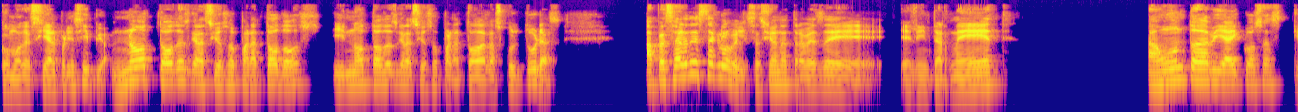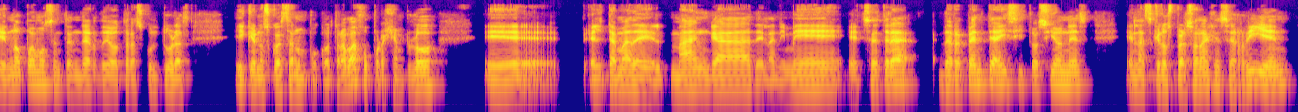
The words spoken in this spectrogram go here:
como decía al principio, no todo es gracioso para todos y no todo es gracioso para todas las culturas. A pesar de esta globalización a través de el internet, aún todavía hay cosas que no podemos entender de otras culturas y que nos cuestan un poco trabajo. Por ejemplo, eh, el tema del manga, del anime, etcétera, de repente hay situaciones en las que los personajes se ríen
